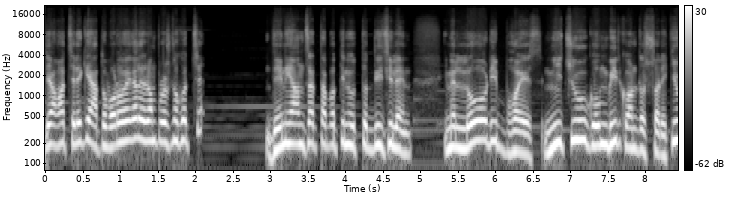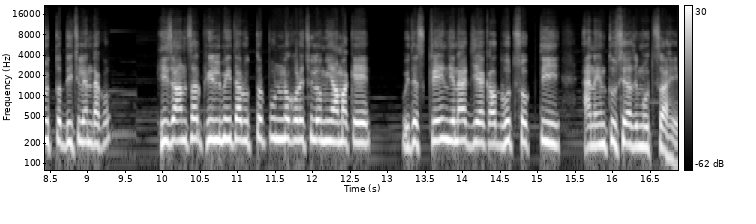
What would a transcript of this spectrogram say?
যে আমার ছেলেকে এত বড় হয়ে গেল, এরকম প্রশ্ন করছে। দেনি আনসার তারপর তিনি উত্তর দিয়েছিলেন in a low deep voice নিচু, গম্ভীর কণ্ঠস্বরে। কি উত্তর দিয়েছিলেন, দেখো? হিজ আনসার ফিল্মি তার উত্তর পূর্ণ করেছিল মি আমাকে উইথ এ স্ট্রেঞ্জ এনার্জি এক অদ্ভুত শক্তি অ্যান্ড এনথুসিয়াজম উৎসাহে।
